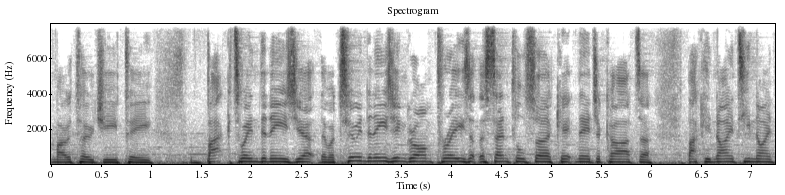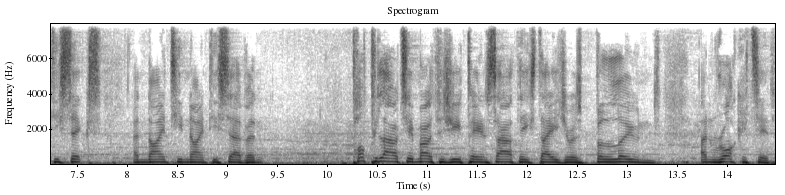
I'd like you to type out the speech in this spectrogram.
MotoGP back to Indonesia. There were two Indonesian Grand Prix at the Sentul Circuit near Jakarta back in 1996 and 1997. Popularity of MotoGP in Southeast Asia has ballooned and rocketed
